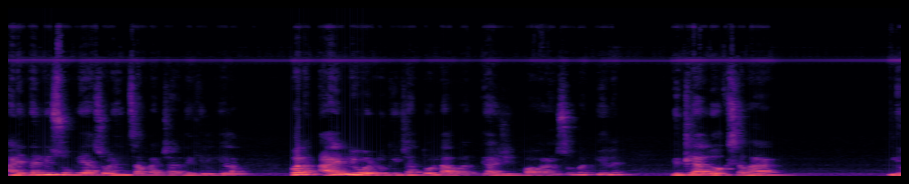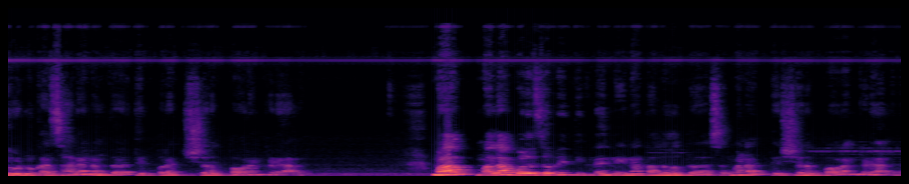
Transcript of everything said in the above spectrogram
आणि त्यांनी सुप्रिया सुळेंचा प्रचार देखील केला. पण ऐन निवडणुकीच्या तोंडावर ते अजित पवारांसोबत गेले. तिथल्या लोकसभा निवडणुका झाल्यानंतर ते परत शरद पवारांकडे आले. मला मला बळजबरी तिकडे नेण्यात आलं होतं असं म्हणत ते शरद पवारांकडे आले.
